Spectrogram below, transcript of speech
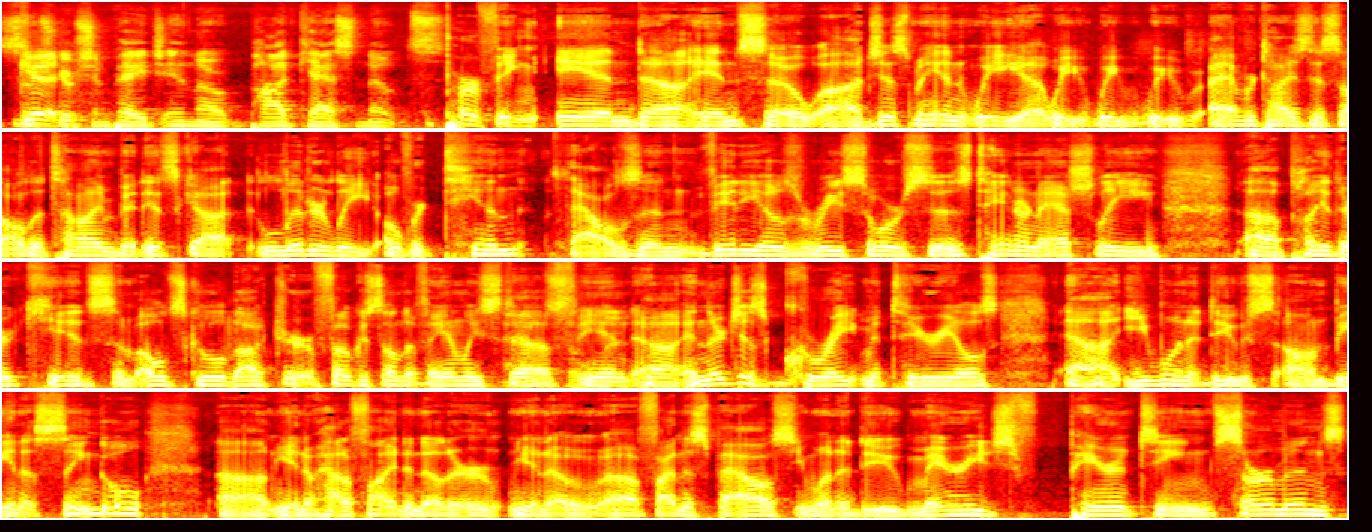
subscription page in our podcast notes. perfect. And uh, and so uh, just man we, uh, we we we advertise this all the time but it's got literally over 10,000 videos resources. Tanner and Ashley uh, play their kids some old school doctor focus on the family stuff. And Absolutely. uh, and they're just great materials. Uh, you want to do on being a single um, you know how to find another you know uh, find a spouse. You want to do marriage parenting sermons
